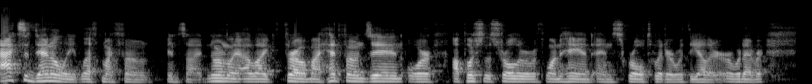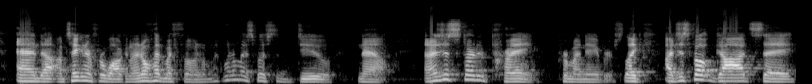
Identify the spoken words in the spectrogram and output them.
accidentally left my phone inside. Normally, I like throw my headphones in, or I'll push the stroller with one hand and scroll Twitter with the other, or whatever. And uh, I'm taking her for a walk, and I don't have my phone. I'm like, what am I supposed to do now? And I just started praying for my neighbors. Like, I just felt God say,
